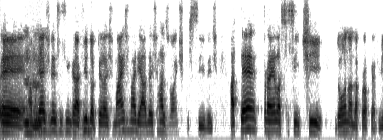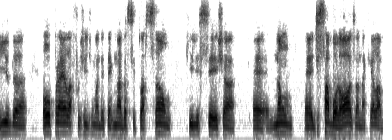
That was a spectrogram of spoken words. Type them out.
é, uhum. a mulher às vezes engravida pelas mais variadas razões possíveis, até para ela se sentir dona da própria vida, ou para ela fugir de uma determinada situação que lhe seja é, não é, de saborosa naquela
